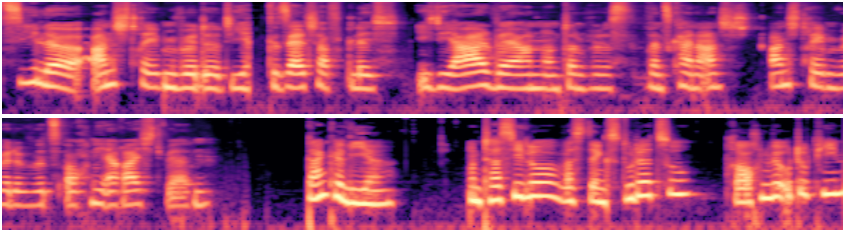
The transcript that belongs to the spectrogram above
Ziele anstreben würde, die gesellschaftlich ideal wären und dann würde es, wenn es keiner anstreben würde, würde es auch nie erreicht werden. Danke, Lia. Und Tassilo, was denkst du dazu? Brauchen wir Utopien?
